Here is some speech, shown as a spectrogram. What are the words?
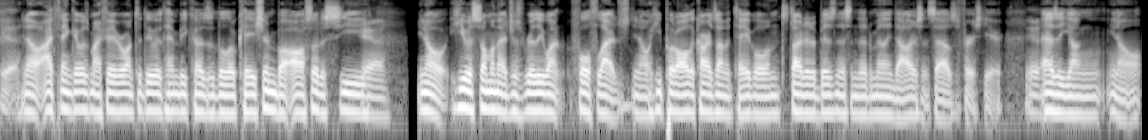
yeah, You know, I think it was my favorite one to do with him because of the location, but also to see, yeah, you know, he was someone that just really went full fledged. You know, he put all the cards on the table and started a business and did a million dollars in sales the first year yeah. as a young, you know,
